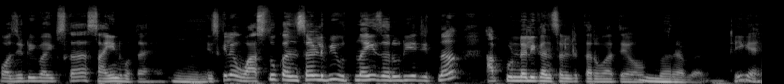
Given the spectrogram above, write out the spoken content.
पॉजिटिव वाइब्स का साइन होता है। हम्म, इसके लिए वास्तु कंसल्ट भी उतना ही ज़रूरी है जितना आप कुंडली कंसल्ट करवाते हो। बराबर। ठीक है?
